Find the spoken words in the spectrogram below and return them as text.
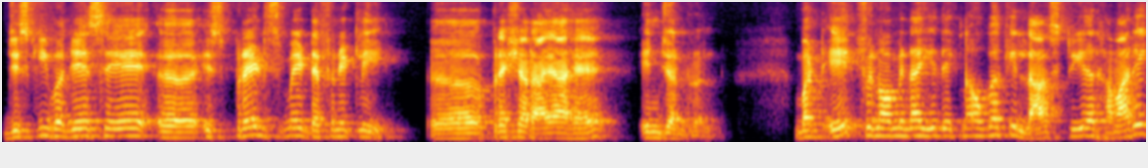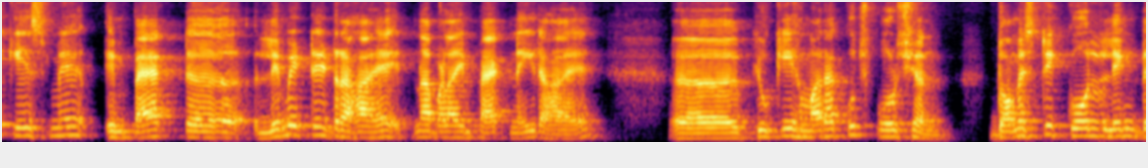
जिसकी वजह से स्प्रेड्स में डेफिनेटली प्रेशर आया है इन जनरल बट एक फिनोमिना ये देखना होगा कि लास्ट ईयर हमारे केस में इम्पैक्ट लिमिटेड रहा है, इतना बड़ा इम्पैक्ट नहीं रहा है क्योंकि हमारा कुछ पोर्शन डोमेस्टिक कोल लिंक्ड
